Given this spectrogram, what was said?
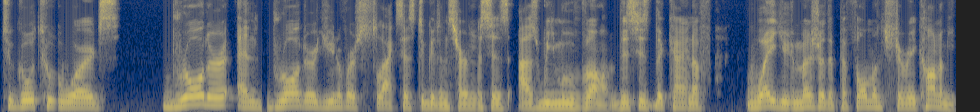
to go towards broader and broader universal access to goods and services as we move on. This is the kind of way you measure the performance of your economy.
